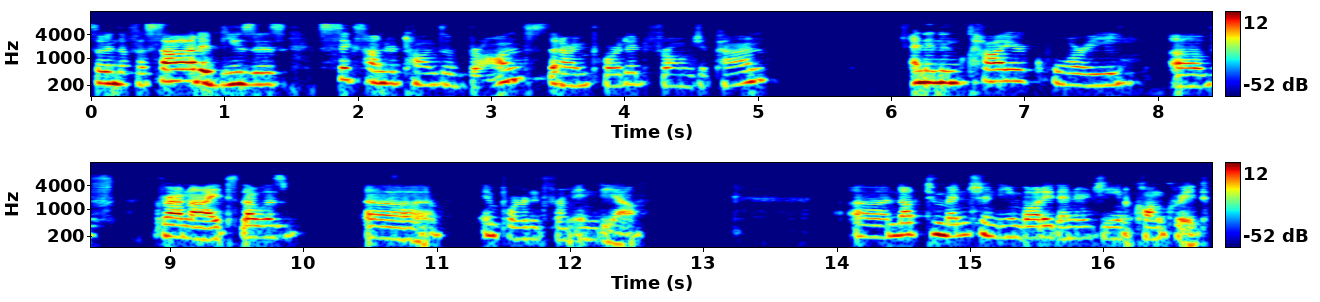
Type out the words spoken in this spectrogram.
so in the facade, it uses 600 tons of bronze that are imported from Japan and an entire quarry of granite that was uh, imported from India. Uh, not to mention the embodied energy in concrete.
